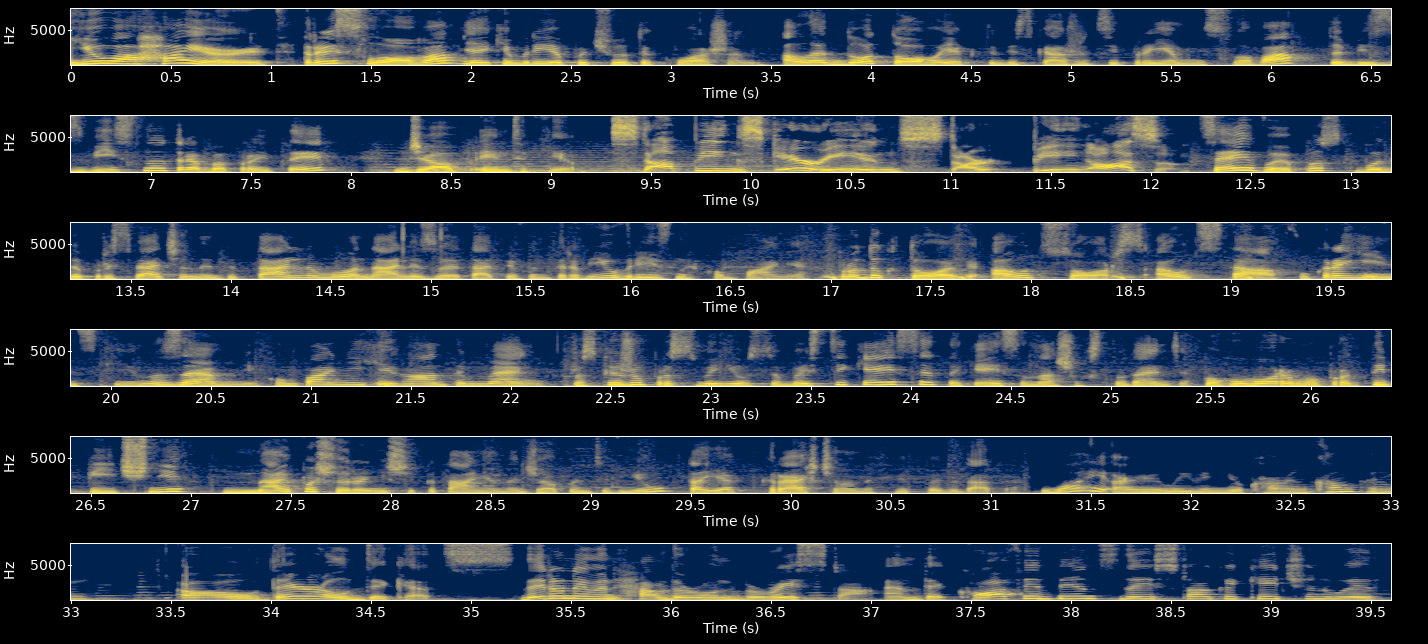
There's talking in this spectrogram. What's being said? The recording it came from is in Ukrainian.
You are hired – три слова, які мріє почути кожен. Але до того, як тобі скажуть ці приємні слова, тобі, звісно, треба пройти job interview. Stop being scary and start being awesome. Цей випуск буде присвячений детальному аналізу етапів інтерв'ю в різних компаніях: продуктові, аутсорс, аутстаф, українські, іноземні, компанії гіганти Менг. Розкажу про свої особисті кейси та кейси наших студентів. Поговоримо про типічні, найпоширеніші питання на job інтерв'ю та як краще на них відповідати. Why are you leaving your current company? Oh, they're all dickheads. They don't even have their own barista, and the coffee beans they stock a kitchen with.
